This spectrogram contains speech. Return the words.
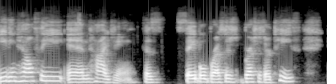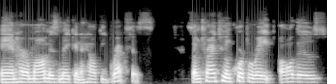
eating healthy and hygiene because Sable brushes, brushes her teeth and her mom is making a healthy breakfast. So I'm trying to incorporate all those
